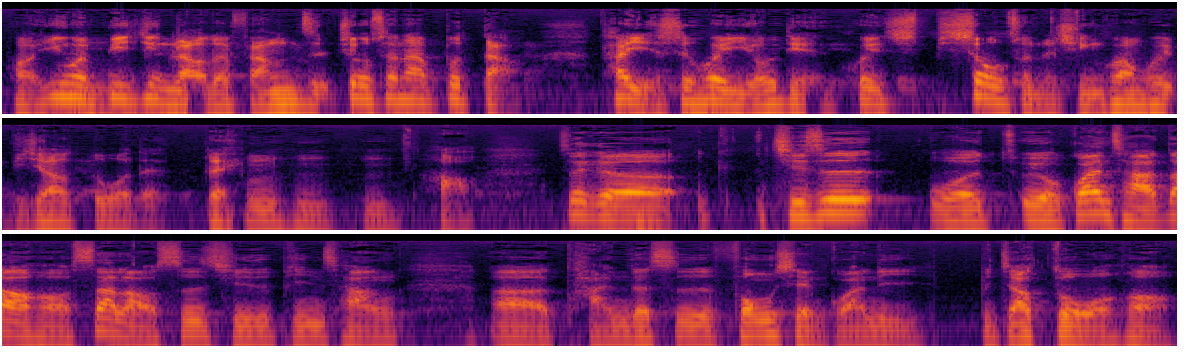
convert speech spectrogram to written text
好，因为毕竟老的房子就算它不倒，它也是会有点会受损的情况会比较多的，对。嗯嗯嗯，好，这个其实我有观察到哈，单老师其实平常呃谈的是风险管理比较多哈，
